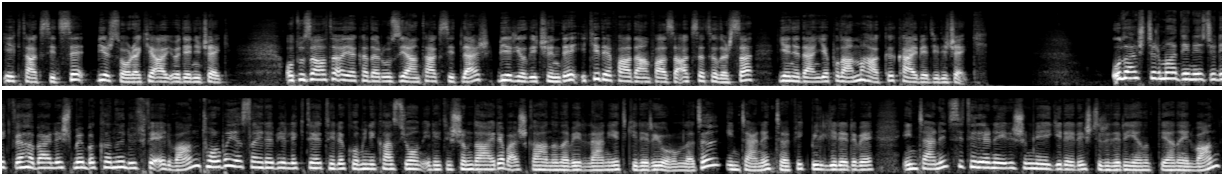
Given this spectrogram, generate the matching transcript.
İlk taksit ise bir sonraki ay ödenecek. 36 aya kadar uzayan taksitler bir yıl içinde iki defadan fazla aksatılırsa yeniden yapılanma hakkı kaybedilecek. Ulaştırma, Denizcilik ve Haberleşme Bakanı Lütfi Elvan, torba yasayla birlikte Telekomünikasyon İletişim Daire Başkanlığı'na verilen yetkileri yorumladı. İnternet trafik bilgileri ve internet sitelerine erişimle ilgili eleştirileri yanıtlayan Elvan,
